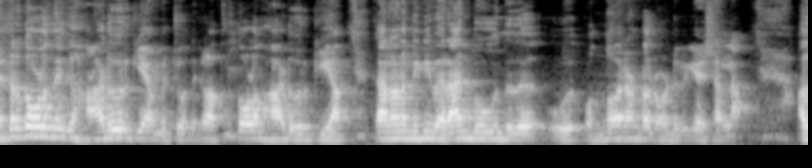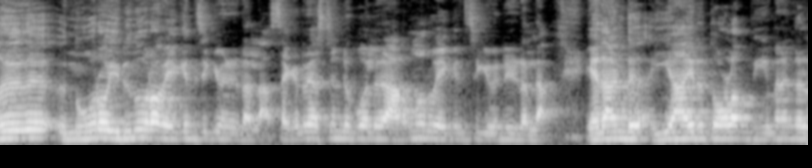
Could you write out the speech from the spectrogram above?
എത്രത്തോളം നിങ്ങൾക്ക് ഹാർഡ് വർക്ക് ചെയ്യാൻ പറ്റുമോ നിങ്ങൾ അത്രത്തോളം ഹാർഡ് വർക്ക് ചെയ്യുക. കാരണം ഇനി വരാൻ പോകുന്നത് ഒന്നോ രണ്ടോ നോട്ടിഫിക്കേഷൻ അല്ല. അതായത് നൂറോ ഇരുന്നൂറോ വേക്കൻസിക്ക് വേണ്ടിയിട്ടല്ല. സെക്രട്ടറി അസിസ്റ്റന്റ് പോലെ ഒരു അറുന്നൂറ് വേക്കൻസിക്ക് വേണ്ടിയിട്ടല്ല. ഏതാണ്ട് അയ്യായിരത്തോളം നിയമനങ്ങൾ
